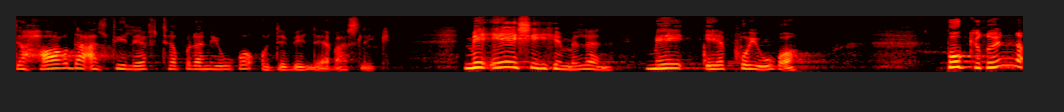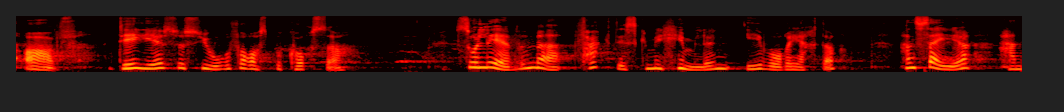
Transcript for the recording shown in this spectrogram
Det har det alltid levd her på denne jorda, og det vil leve slik. Vi er ikke i himmelen, vi er på jorda. På grunn av det Jesus gjorde for oss på korset, så lever vi faktisk med himmelen i våre hjerter. Han sier han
